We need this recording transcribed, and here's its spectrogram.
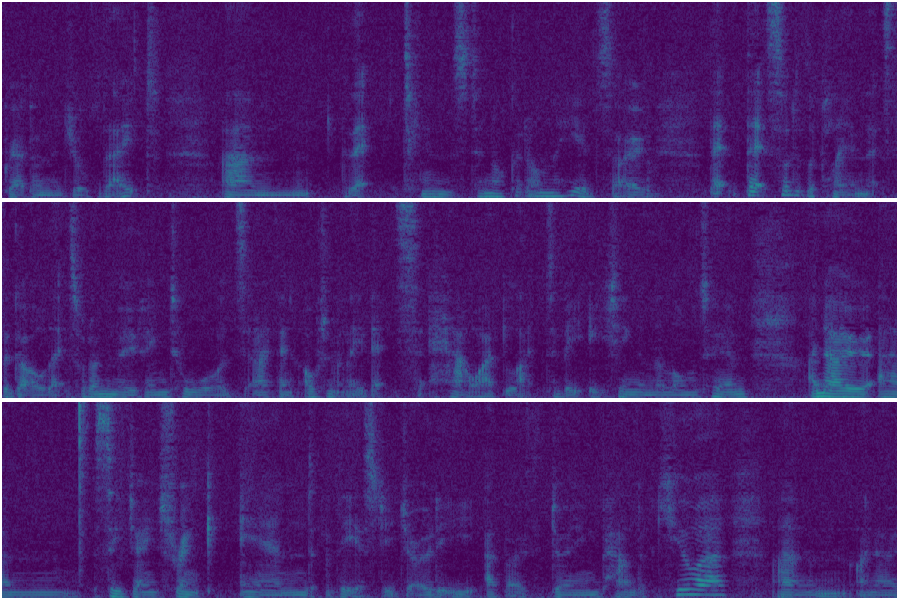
grab a medjool date. Um, that tends to knock it on the head, so that that's sort of the plan, that's the goal, that's what I'm moving towards. And I think ultimately that's how I'd like to be eating in the long term. I know um, C. Jane Shrink and VSG Jody are both doing Pound of Cure. Um, I know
